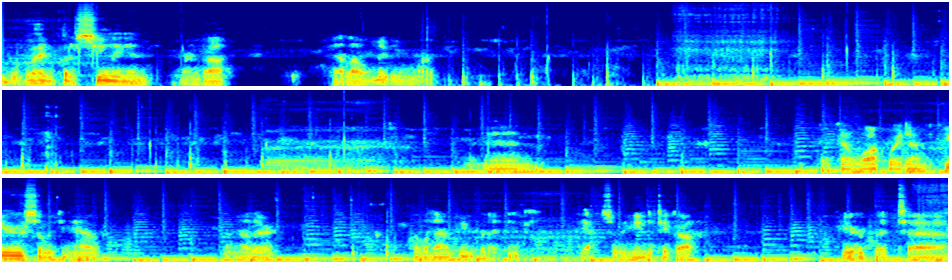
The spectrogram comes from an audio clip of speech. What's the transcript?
We'll go ahead and put a ceiling in right about that level, maybe more. And then kind of walkway down here so we can have another level down here, but I think, yeah, so we need to take off here, but uh,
